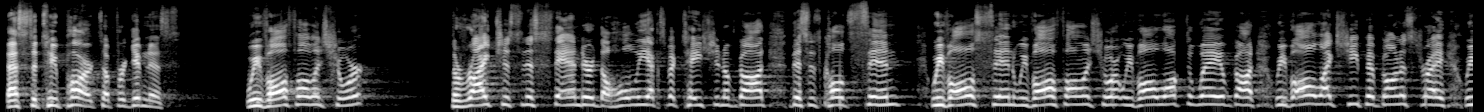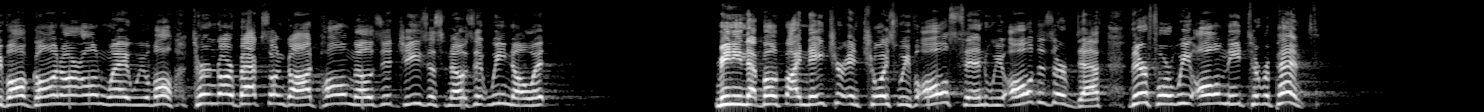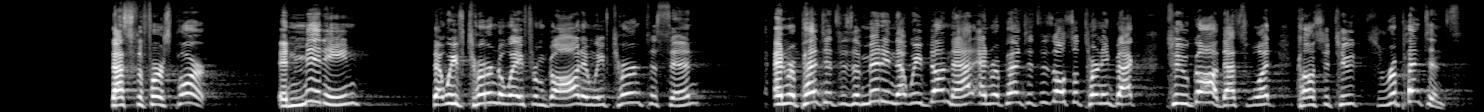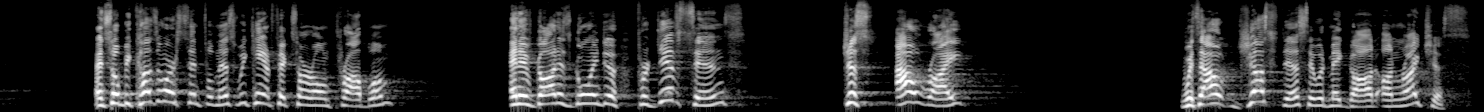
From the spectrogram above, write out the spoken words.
That's the two parts of forgiveness. We've all fallen short. The righteousness standard, the holy expectation of God, this is called sin. We've all sinned. We've all fallen short. We've all walked away of God. We've all, like sheep, have gone astray. We've all gone our own way. We've all turned our backs on God. Paul knows it. Jesus knows it. We know it. Meaning that both by nature and choice, we've all sinned, we all deserve death, therefore, we all need to repent. That's the first part. Admitting that we've turned away from God and we've turned to sin. And repentance is admitting that we've done that, and repentance is also turning back to God. That's what constitutes repentance. And so, because of our sinfulness, we can't fix our own problem. And if God is going to forgive sins, just outright, without justice, it would make God unrighteous.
